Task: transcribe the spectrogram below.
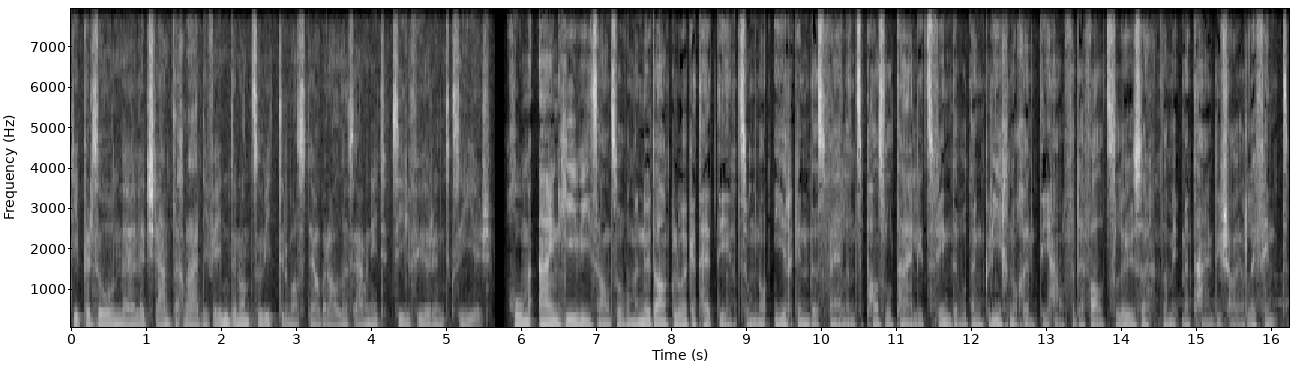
die Person äh, letztendlich werden finden und so weiter, was dann aber alles auch nicht zielführend war. Kaum ein Hinweis, also, wo man nicht angeschaut hätte, um noch irgendein fehlendes Puzzleteil zu finden, wo dann gleich noch könnte helfen, den Fall zu lösen, damit man die Heidi Scheuerle findet.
